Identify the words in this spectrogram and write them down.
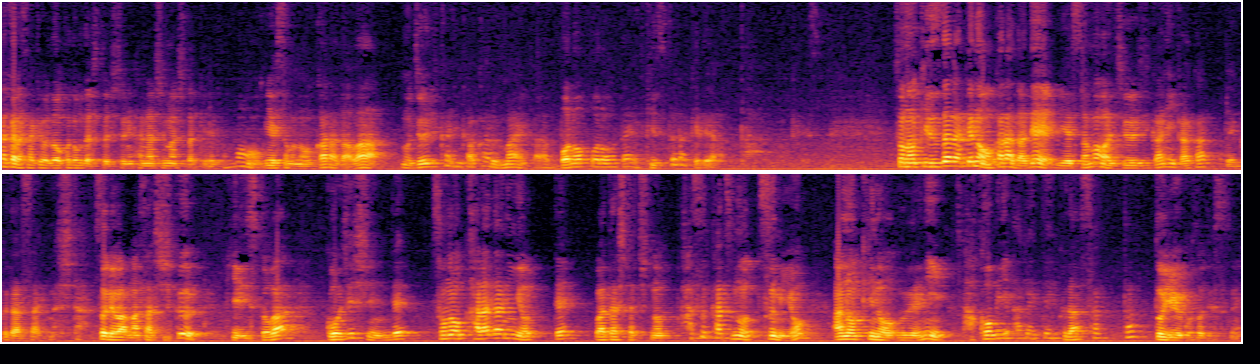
だから先ほど子供たちと一緒に話しましたけれどもイエス様のお体はもう十字架にかかる前からボロボロで傷だらけであったわけです。その傷だらけのお体でイエス様は十字架にかかってくださいました。それはまさしくキリストはご自身でその体によって私たちの数々の罪をあの木の上に運び上げてくださったということですね。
